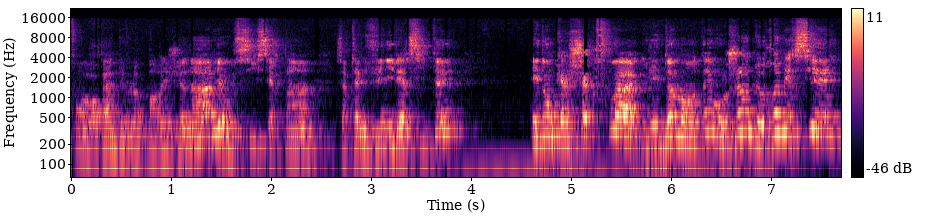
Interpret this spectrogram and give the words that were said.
Fonds européen de développement régional, il y a aussi certains, certaines universités. Et donc à chaque fois, il est demandé aux gens de remercier,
